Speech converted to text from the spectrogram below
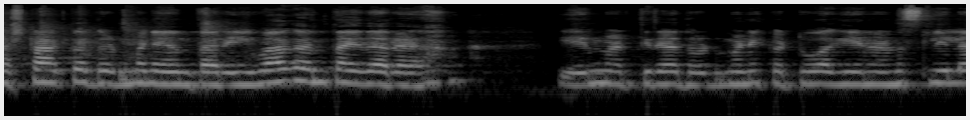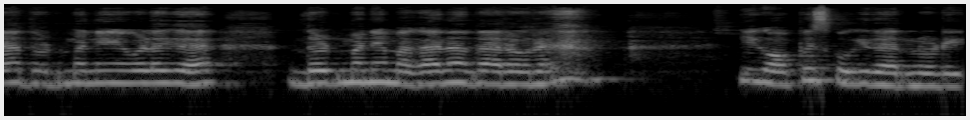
ಕಷ್ಟ ಆಗ್ತದೆ ದೊಡ್ಡ ಮನೆ ಅಂತಾರೆ. ಇವಾಗ ಅಂತ ಇದ್ದಾರೆ ಏನು ಮಾಡ್ತೀರಾ? ದೊಡ್ಡ ಮನೆ ಕಟ್ಟುವಾಗ ಏನು ಅನಿಸ್ಲಿಲ್ಲ? ದೊಡ್ಡ ಮನೆ ಒಳಗೆ ದೊಡ್ಡ ಮನೆ ಮಗನ ಅದಾರವ್ರ ಈಗ ಆಫೀಸ್ಗೆ ಹೋಗಿದ್ದಾರೆ ನೋಡಿ.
